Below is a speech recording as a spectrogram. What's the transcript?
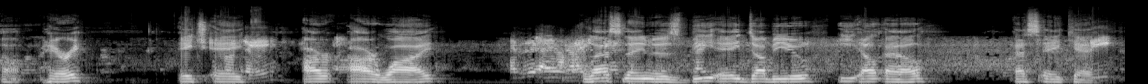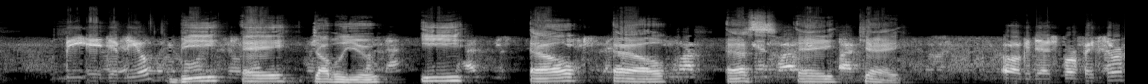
Uh, Harry. H A Okay. R R Y. Last name is B A W E L L S A K. B A W. B A W E L L S A K. Okay, that's perfect, sir.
